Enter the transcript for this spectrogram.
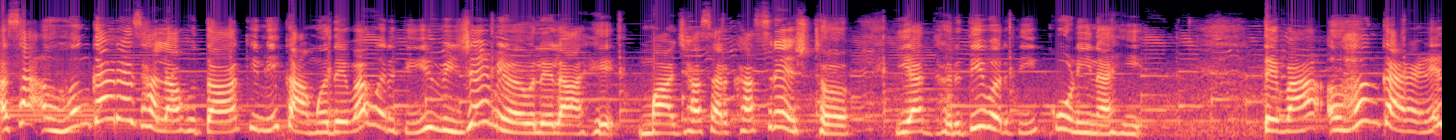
असा अहंकार झाला होता की मी कामदेवावरती विजय मिळवलेला आहे. माझ्यासारखा श्रेष्ठ या धर्तीवरती कोणी नाही. तेव्हा अहंकाराने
